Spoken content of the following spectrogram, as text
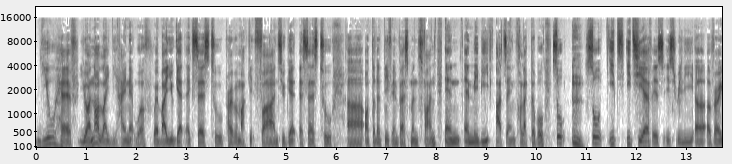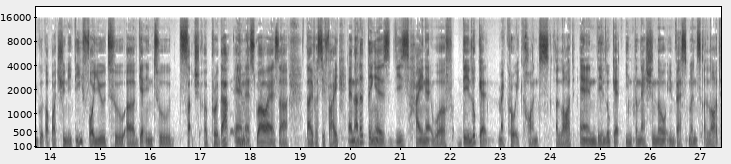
You have you are not like the high net worth, whereby you get access to private market funds, you get access to uh, alternative investments fund, and and maybe arts and collectible. So so ETF is is really a, a very good opportunity for you to uh, get into such a product and as well as uh, diversify. Another thing is this high net worth, they look at macro econs a lot and they look at international investments a lot.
